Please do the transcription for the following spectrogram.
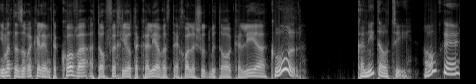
אם אתה זורק עליהם את הכובע, אתה הופך להיות הקליע, ואז אתה יכול לשוט בתור הקליע. Cool. קנית אותי. אוקיי.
